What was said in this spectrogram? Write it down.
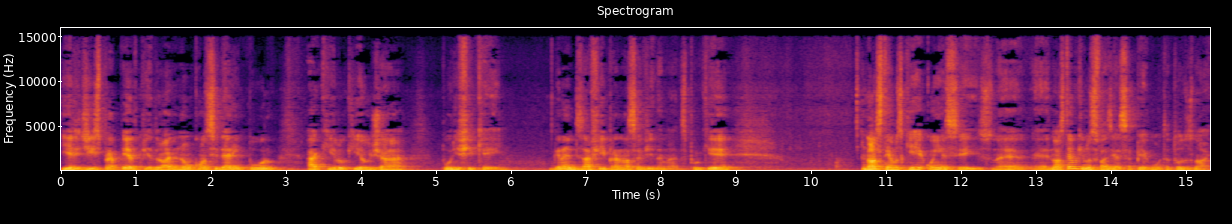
E ele diz para Pedro: Pedro, olha, não considere impuro aquilo que eu já purifiquei. Grande desafio para a nossa vida, amados, porque nós temos que reconhecer isso, né? É, nós temos que nos fazer essa pergunta, todos nós.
